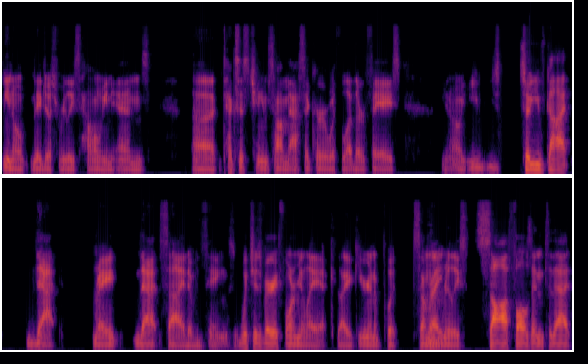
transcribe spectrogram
you know, they just released Halloween Ends, uh, Texas Chainsaw Massacre with Leatherface. You know, you- so you've got that right, that side of things, which is very formulaic. Like you're gonna put some Right. really Saw falls into that.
